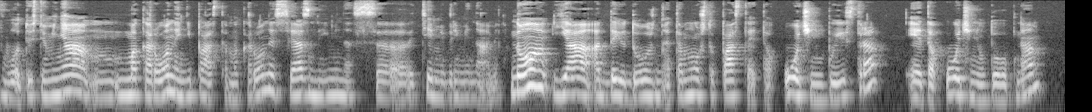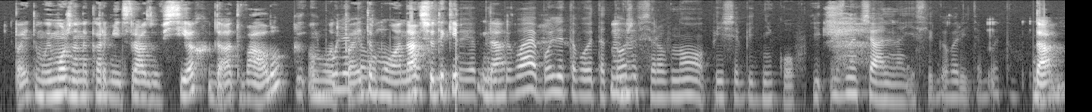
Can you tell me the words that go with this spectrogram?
Вот, то есть у меня макароны, не паста, макароны связаны именно с э, теми временами. Но я отдаю должное тому, что паста это очень быстро, и это очень удобно. Поэтому и можно накормить сразу всех до отвалу. И, вот, поэтому того, она все-таки. Я да. более того, это mm-hmm. тоже все равно пища бедняков. изначально, если говорить об этом. Да.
